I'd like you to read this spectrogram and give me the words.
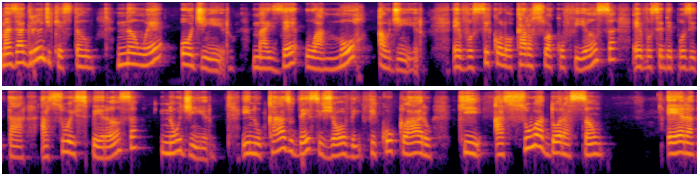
Mas a grande questão não é o dinheiro, mas é o amor ao dinheiro. É você colocar a sua confiança, é você depositar a sua esperança no dinheiro. E no caso desse jovem, ficou claro que a sua adoração era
